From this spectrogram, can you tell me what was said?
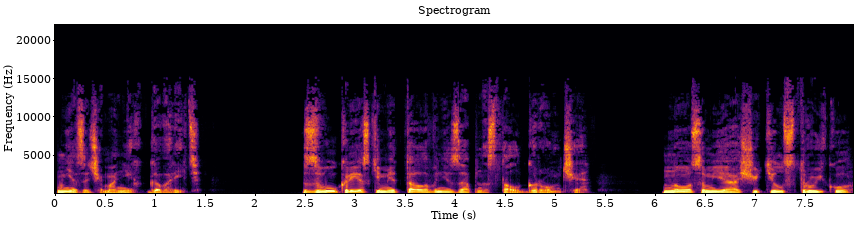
незачем о них говорить. Звук резкий металла внезапно стал громче. Носом я ощутил струйку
